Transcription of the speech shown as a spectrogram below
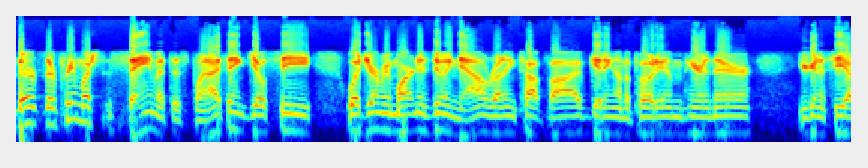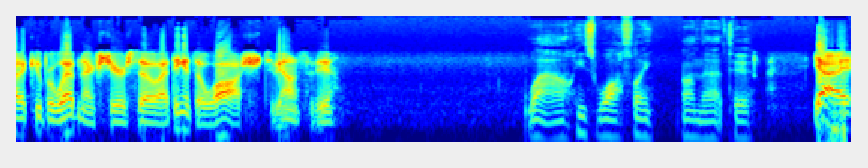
They're they're pretty much the same at this point. I think you'll see what Jeremy Martin is doing now, running top five, getting on the podium here and there. You're going to see out of Cooper Webb next year. So I think it's a wash, to be honest with you. Wow, he's waffling on that too. Yeah, I,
